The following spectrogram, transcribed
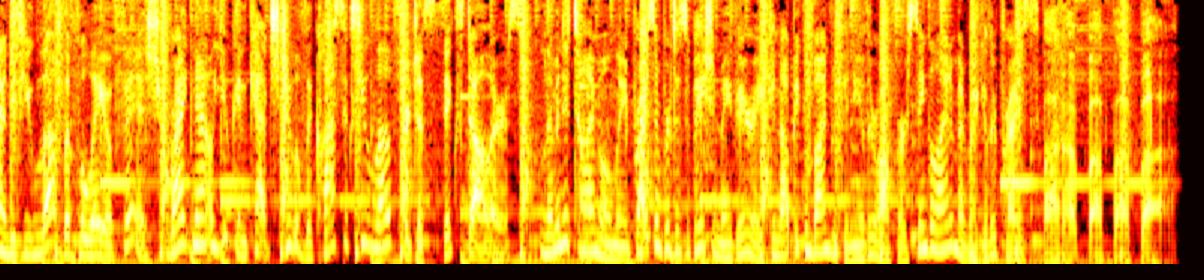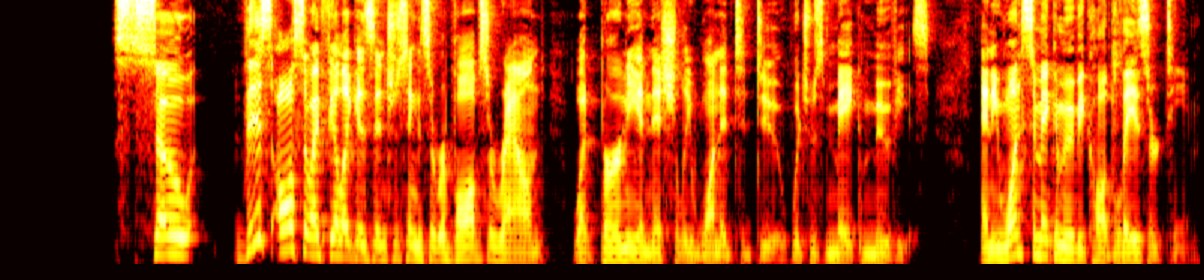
And if you love the filet of fish, right now you can catch two of the classics you love for just $6. Limited time only. Price and participation may vary. Cannot be combined with any other offer. Single item at regular price. Ba da ba ba ba. So this also I feel like is interesting as it revolves around what Burnie initially wanted to do, which was make movies. And he wants to make a movie called Laser Team.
